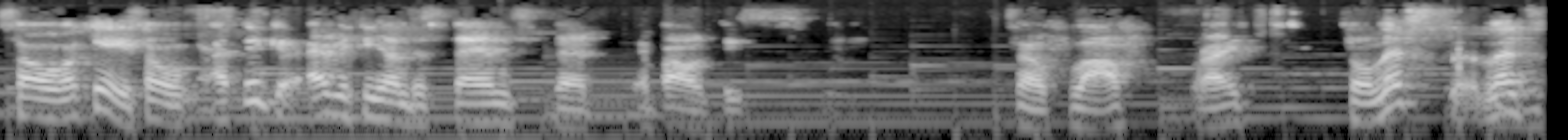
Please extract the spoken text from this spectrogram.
So okay, so I think everything understands that about this self love, right? So let's let's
